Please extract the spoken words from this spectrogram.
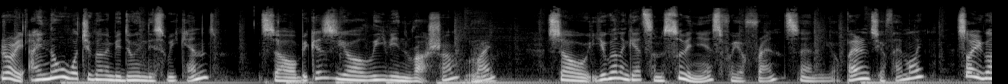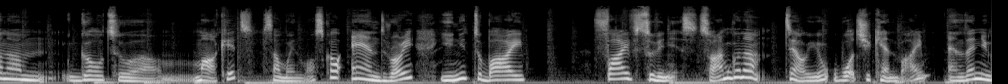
Rory, I know what you're going to be doing this weekend. So, because you're leaving Russia, right? So, you're going to get some souvenirs for your friends and your parents, your family. So, you're going to um, go to a market somewhere in Moscow. And, Rory, you need to buy five souvenirs. So, I'm to tell you what you can buy. And then you're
